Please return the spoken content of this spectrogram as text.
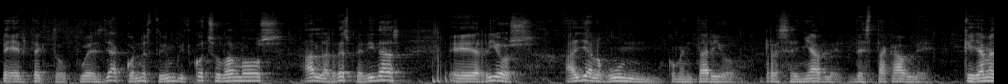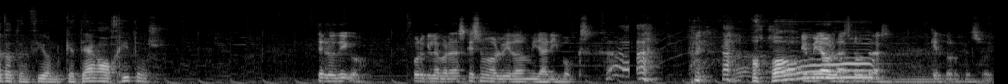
Perfecto, pues ya con esto y un bizcocho vamos a las despedidas. Eh, Ríos, ¿hay algún comentario reseñable, destacable, que llame tu atención, que te haga ojitos? Te lo digo, porque la verdad es que se me ha olvidado mirar Evox. ¡Oh! He mirado las otras. Qué torpe soy.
